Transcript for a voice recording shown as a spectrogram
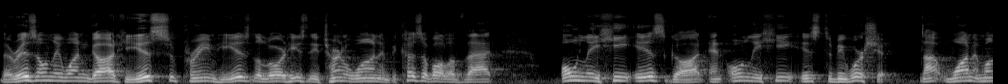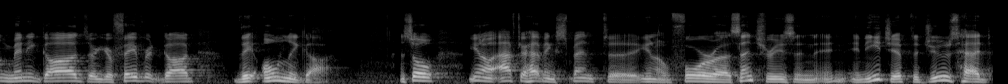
There is only one God, He is supreme, He is the Lord, He's the eternal one, and because of all of that, only He is God and only He is to be worshiped. Not one among many gods or your favorite God, the only God. And so, you know, after having spent uh, you know, four uh, centuries in, in, in, Egypt, the Jews had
